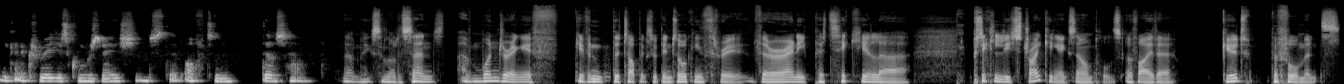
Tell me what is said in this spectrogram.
the kind of courageous conversations that often does help. That makes a lot of sense. I'm wondering if, given the topics we've been talking through, there are any particular, particularly striking examples of either good performance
